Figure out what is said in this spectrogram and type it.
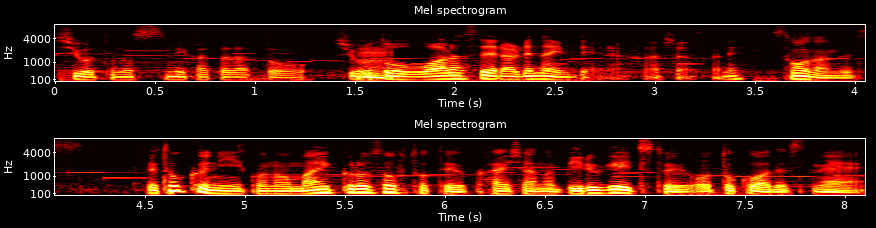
仕事の進め方だと仕事を終わらせられないみたいな話なんですかね、そうなんです。で特にこのマイクロソフトという会社のビル・ゲイツという男はですね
